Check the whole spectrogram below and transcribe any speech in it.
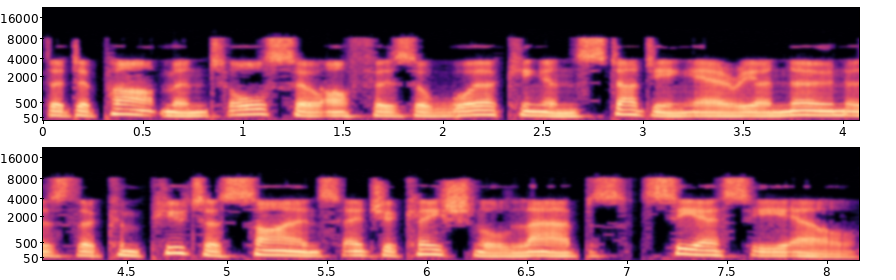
The department also offers a working and studying area known as the Computer Science Educational Labs CSEL.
